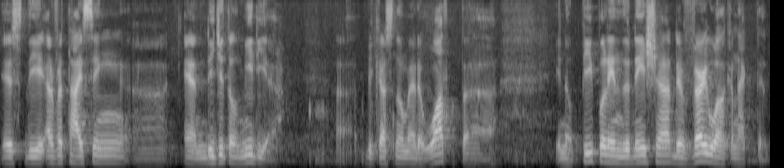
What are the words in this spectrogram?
is the advertising uh, and digital media, uh, because no matter what, uh, you know, people in Indonesia, they're very well connected.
